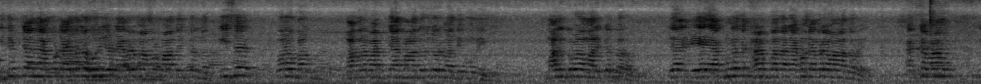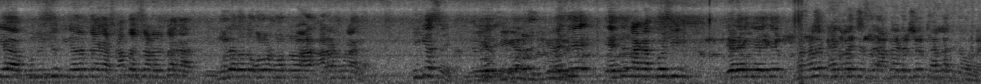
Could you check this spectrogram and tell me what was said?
ঈদের টাইমে আঙ্গো ড্রাইভারে হরি ড্রাইভার আমার মা দিতেন না। কিসে কোনো বাংলা বাড়তি আমি ধরে দিব নি মালিক বড় মালিকের ধরো। এই এখন খারাপ বাজার এখন ড্রাইভারে মানা ধরে। একটা মাল ইয়া পঁচিশশো তিন হাজার টাকা সাতাশশো আঠাশো টাকা মূল্য কত? হলো সতেরো আঠারোশো টাকা। ঠিক আছে? এই-। যে এই যে টাকা বসি যেটা এই যে ফসলে খাই আপনার এটা খেয়াল রাখতে হবে।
